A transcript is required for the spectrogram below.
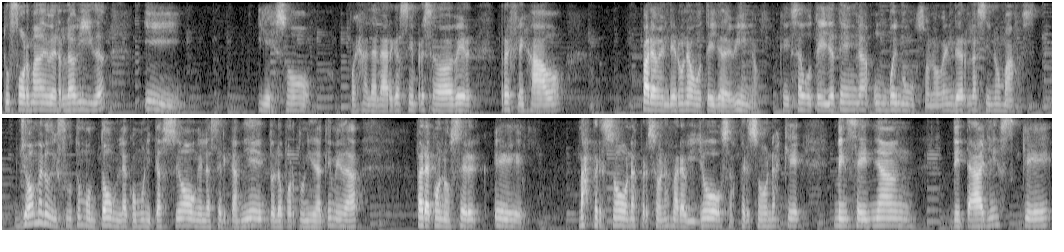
tu forma de ver la vida y, y eso pues a la larga siempre se va a ver reflejado para vender una botella de vino, que esa botella tenga un buen uso, no venderla sino más. Yo me lo disfruto un montón, la comunicación, el acercamiento, la oportunidad que me da para conocer eh, más personas, personas maravillosas, personas que me enseñan detalles que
